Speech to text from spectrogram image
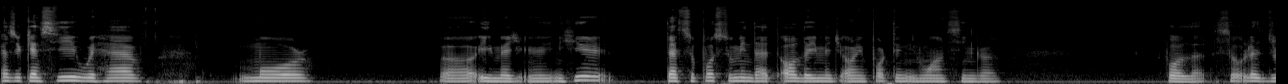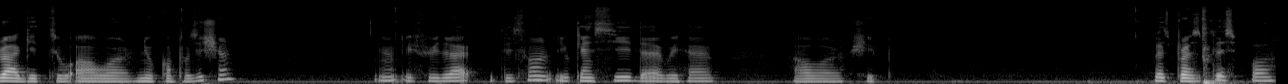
As you can see we have more uh, image in here. That's supposed to mean that all the image are imported in one single folder. So let's drag it to our new composition. And if we drag this one you can see that we have our ship let's press this bar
